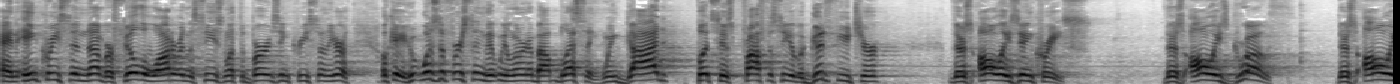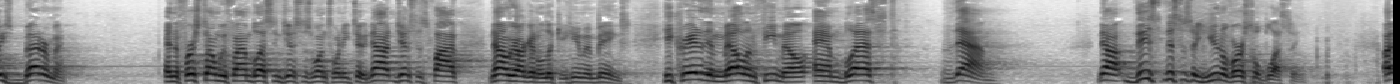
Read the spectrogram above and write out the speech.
and increase in number, fill the water in the seas, and let the birds increase on the earth. Okay, what is the first thing that we learn about blessing? When God puts his prophecy of a good future, there's always increase. There's always growth. There's always betterment. And the first time we find blessing, Genesis 1.22. Now, Genesis 5, now we are going to look at human beings. He created them male and female and blessed them. Now, this, this is a universal blessing. Uh,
